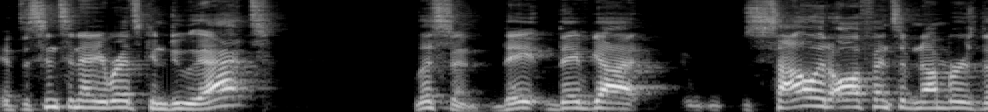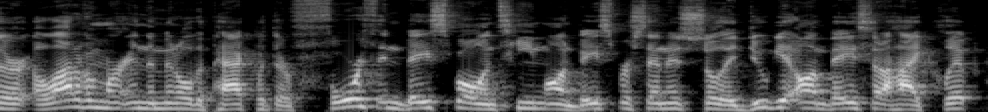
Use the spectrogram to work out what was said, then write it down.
if the Cincinnati Reds can do that, listen, they they've got solid offensive numbers. They're a lot of them are in the middle of the pack, but they're fourth in baseball and team on base percentage, so they do get on base at a high clip.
